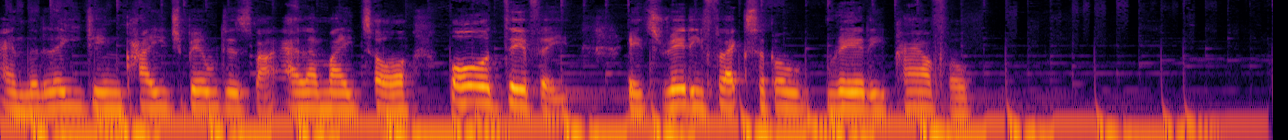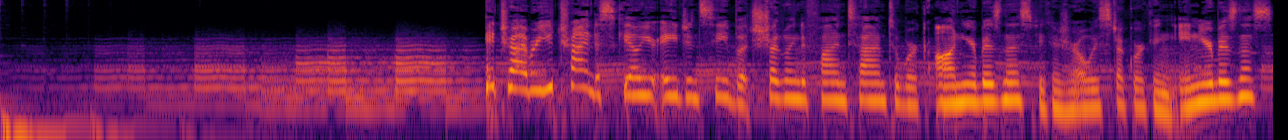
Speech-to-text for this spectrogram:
and the leading page builders like Elementor or Divi. It's really flexible, really powerful, Tribe, are you trying to scale your agency but struggling to find time to work on your business because you're always stuck working in your business?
